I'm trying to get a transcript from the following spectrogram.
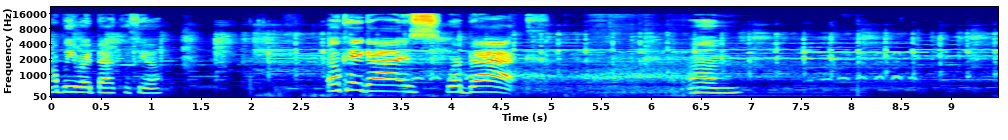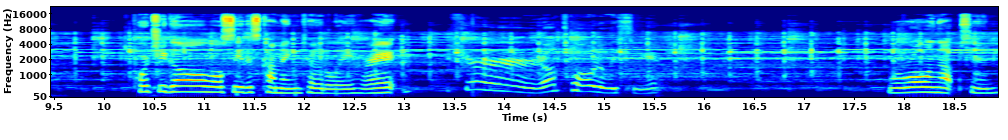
I'll be right back with you. Okay, guys, we're back. Um, Portugal we'll see this coming totally, right? Sure, I'll totally see it. We're rolling up soon.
